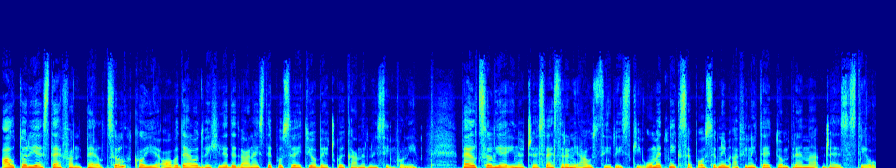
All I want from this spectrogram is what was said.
Autor je Stefan Pelcl, koji je ovo delo 2012. posvetio Bečkoj kamernoj simfoniji. Pelcl je inače svestrani austrijski umetnik sa posebnim afinitetom prema jazz stilu.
